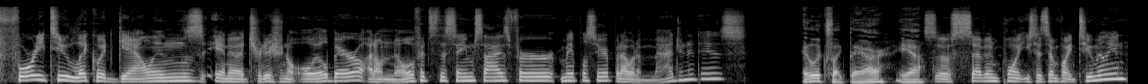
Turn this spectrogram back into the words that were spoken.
42 liquid gallons in a traditional oil barrel. I don't know if it's the same size for maple syrup, but I would imagine it is. It looks like they are. Yeah. So 7 point you said 7.2 million?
